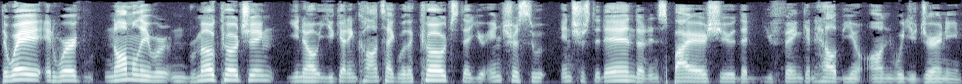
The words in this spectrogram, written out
The way it works, normally remote coaching, you know, you get in contact with a coach that you're interested interested in, that inspires you, that you think can help you on with your journey.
